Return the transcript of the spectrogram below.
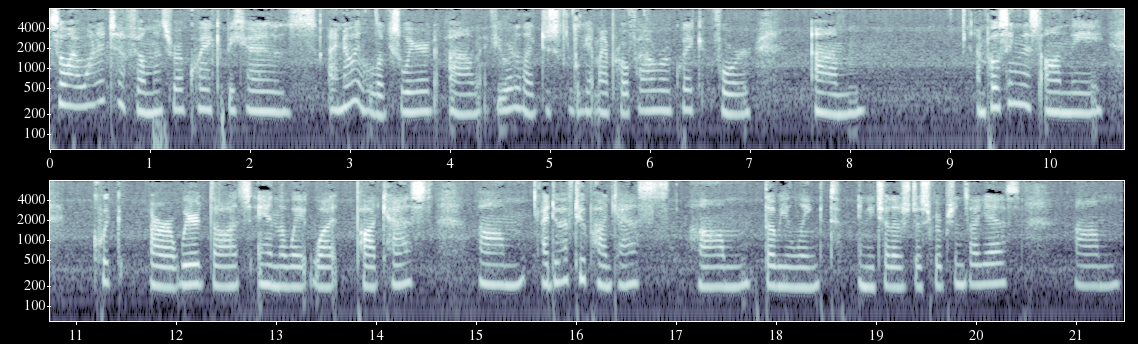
So I wanted to film this real quick because I know it looks weird. Um, if you were to like just look at my profile real quick for, um, I'm posting this on the quick or weird thoughts and the wait what podcast. Um, I do have two podcasts. Um, they'll be linked in each other's descriptions, I guess. Um,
